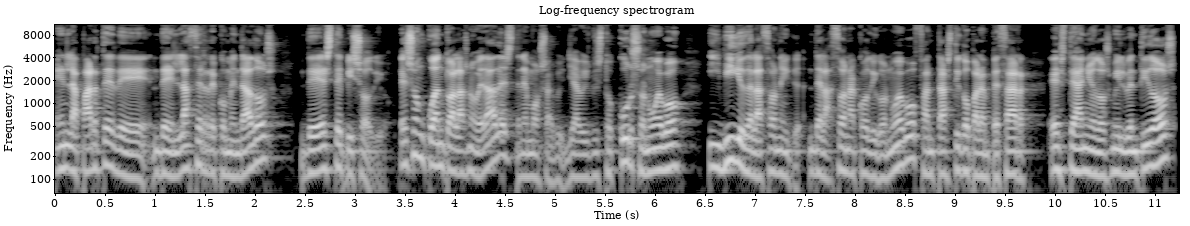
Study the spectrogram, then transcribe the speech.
en la parte de, enlaces recomendados de este episodio. Eso en cuanto a las novedades, tenemos, ya habéis visto, curso nuevo y vídeo de la, zona, de la zona código nuevo, fantástico para empezar este año 2022.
